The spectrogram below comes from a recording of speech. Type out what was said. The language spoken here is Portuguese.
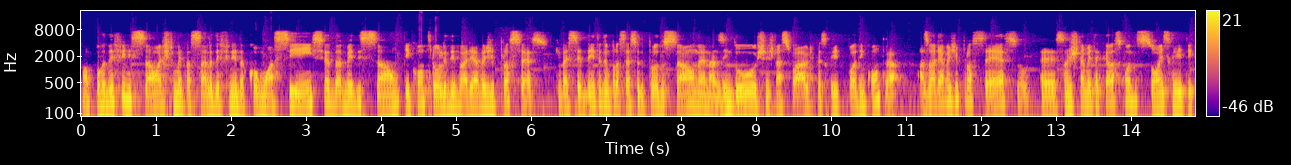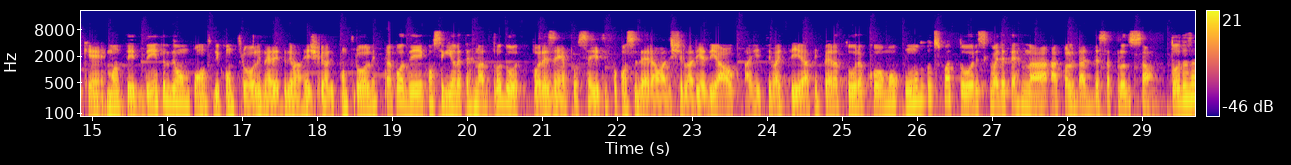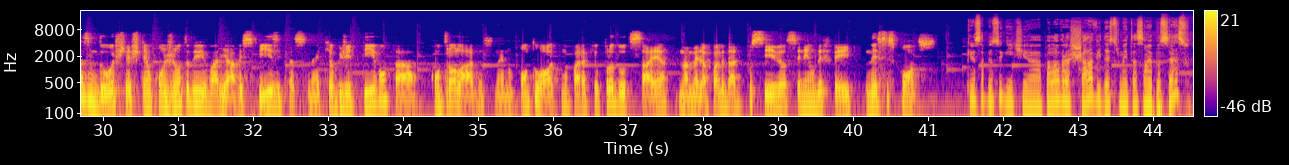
Bom, por definição, a instrumentação é definida como a ciência da medição e controle de variáveis de processo, que vai ser dentro de um processo de produção, né, nas indústrias, nas fábricas que a gente pode encontrar. As variáveis de processo é, são justamente aquelas condições que a gente quer manter dentro de um ponto de controle, né, dentro de uma região de controle, para poder conseguir um determinado produto. Por exemplo, se a gente for considerar uma destilaria de álcool, a gente vai ter a temperatura como um dos fatores que vai determinar a qualidade dessa produção. Todas as indústrias têm um conjunto de variáveis físicas né, que objetivam estar controladas né, no ponto ótimo para que o produto saia na melhor qualidade possível, sem nenhum defeito nesses pontos. Queria saber o seguinte: a palavra-chave da instrumentação é processo?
